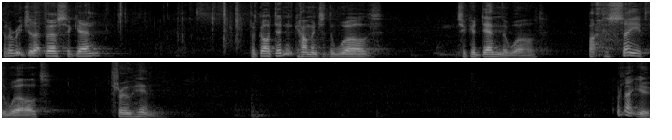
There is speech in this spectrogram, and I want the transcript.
Can I read you that verse again? For God didn't come into the world to condemn the world, but to save the world through him. What about you?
